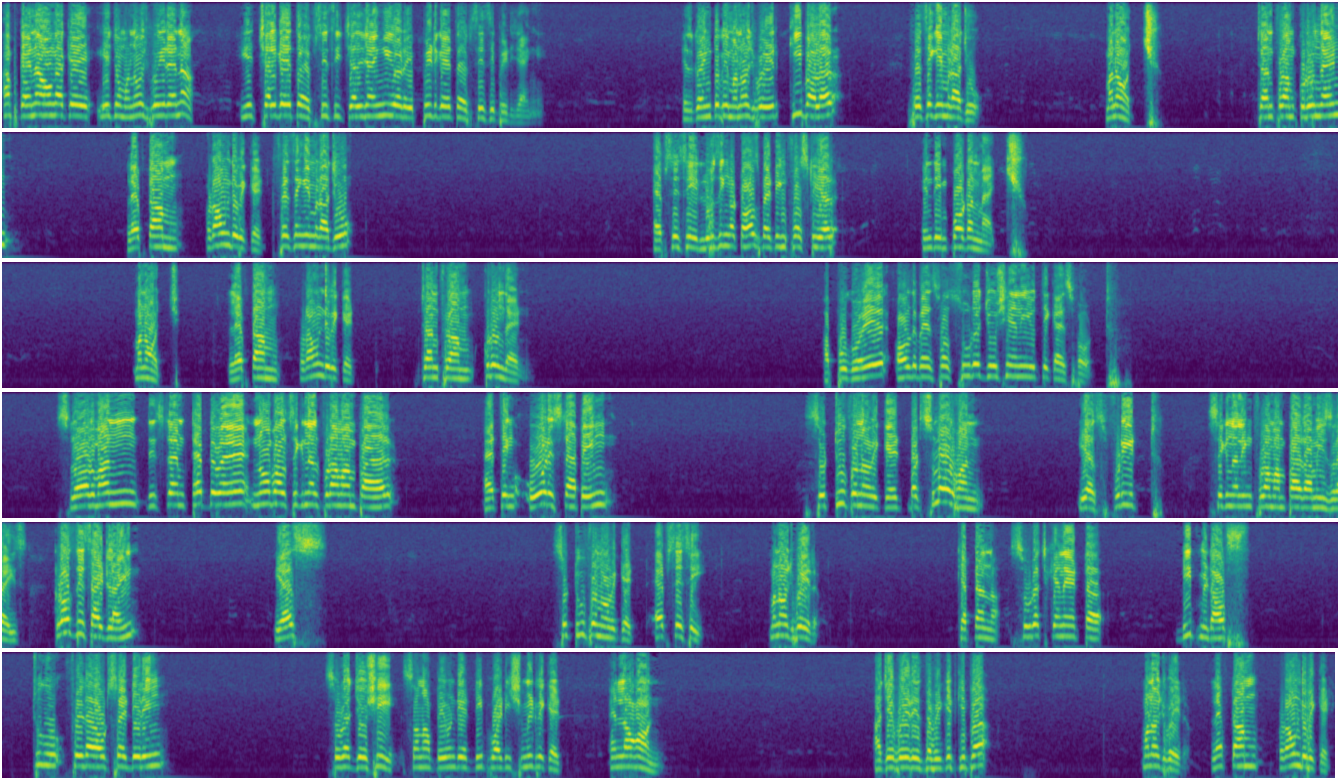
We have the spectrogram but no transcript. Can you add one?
अब कहना होगा कि ये जो मनोज भुईर है ना, ये चल गए तो एफसीसी चल जाएँगी और ये पीट गए तो एफसीसी पीट जाएँगी। Is going to be Manoj Bhoir की bowler facing him Raju Manoj turn from Kurund end left arm round the wicket, facing him, Raju. Losing a toss, batting first year. In the important match Manoj left arm round the wicket turn from Kurundan Appu Goe, all the best for Suraj Joshi and Yutika Sport. Slower one, this time tapped away, no ball signal from umpire. I think overstepping. So two for no wicket, but slower one. Yes, free signaling from umpire Ramiz Rice. Cross the sideline. Yes. So two for no wicket. FCC. Manoj Bhair. Captain Suraj Kennett uh, deep mid off. Two fielder outside the ring. Suraj Joshi, son of Bevundi at deep whitish mid wicket. And long on. Ajay Bhair is the wicket keeper. Manoj Bhair. Left arm round wicket.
